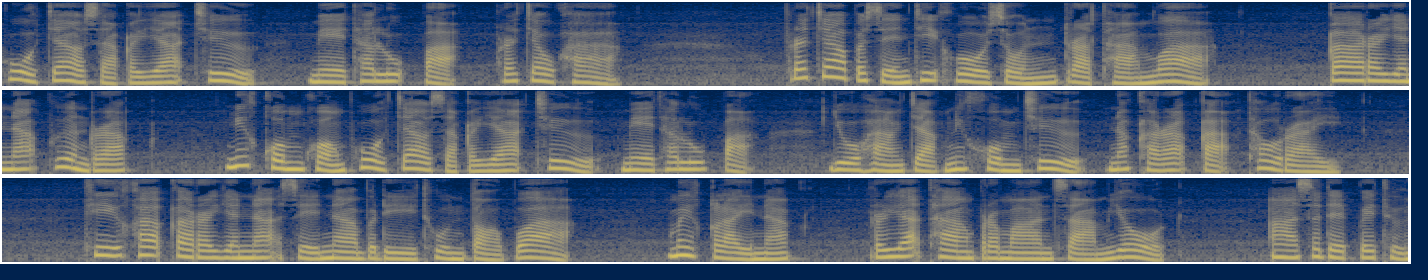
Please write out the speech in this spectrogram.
พวกเจ้าสากยะชื่อ เมทลุปะ พระเจ้าค่ะ พระเจ้าประสิทธิโกศลตรัสถามว่า การยณะเพื่อนรัก นิคมของพวกเจ้าสักยะชื่อ เมทลุปะ อยู่ห่างจากนิคมชื่อนัครกะเท่าไหร่ที่ฆะการยณะเสนาบดีทูลตอบว่า ไม่ไกลนัก ระยะทางประมาณสามโยชน์ อาจเสด็จไปถึง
